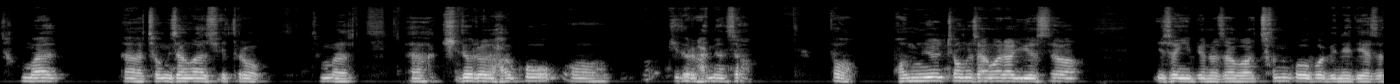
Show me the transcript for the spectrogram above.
정말 어, 정상화할 수 있도록 정말 어, 기도를 하고 어, 기도를 하면서 또 법률 정상화를 위해서 이성희 변호사와 천고법인에 대해서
